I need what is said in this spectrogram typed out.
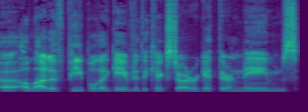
a lot of people that gave to the Kickstarter get their names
